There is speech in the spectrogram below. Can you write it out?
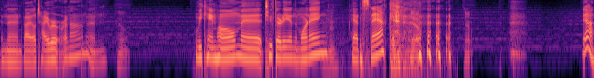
and then Vile Tyrant went on, and Yep. we came home at 2.30 in the morning, hmm had a snack. Yep. Yeah.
